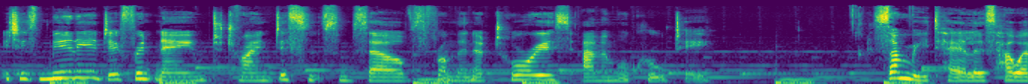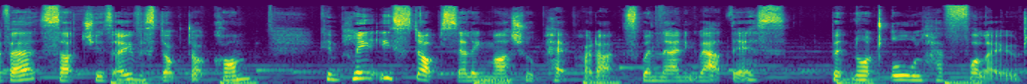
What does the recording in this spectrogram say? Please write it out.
It is merely a different name to try and distance themselves from their notorious animal cruelty. Some retailers, however, such as Overstock.com, completely stopped selling Marshall pet products when learning about this, but not all have followed.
